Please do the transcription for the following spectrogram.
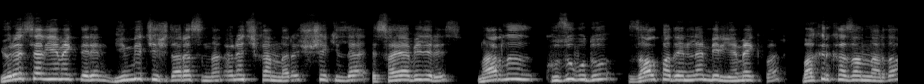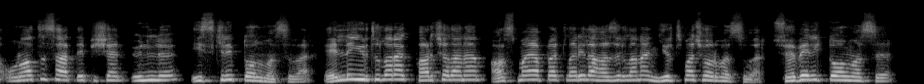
Yöresel yemeklerin binbir çeşit arasından öne çıkanları şu şekilde sayabiliriz. Narlı kuzu budu zalpa denilen bir yemek var. Bakır kazanlarda 16 saatte pişen ünlü iskilip dolması var. Elle yırtılarak parçalanan asma yapraklarıyla hazırlanan yırtma çorbası var. Söbelik dolması,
